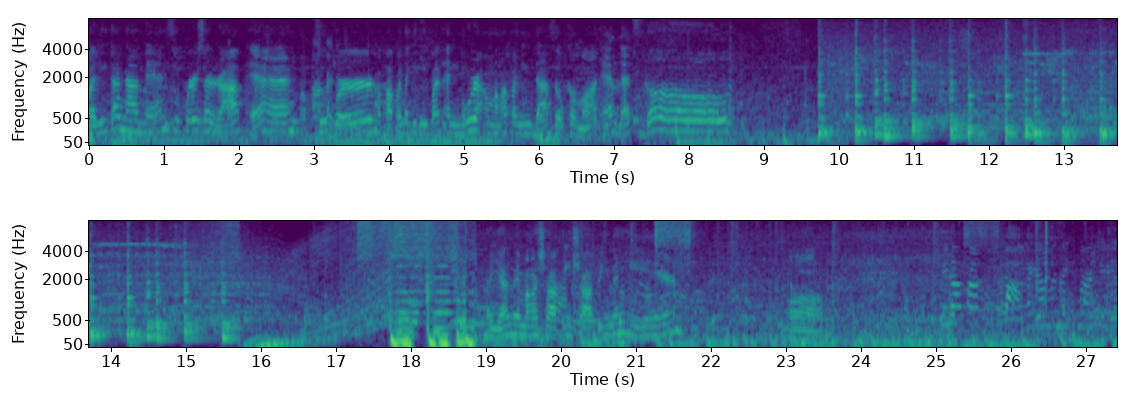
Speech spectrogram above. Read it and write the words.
balita namin super sarap and super mapapanaginipan and mura ang mga paninda. So come on and let's go! Ayan, may mga shopping-shopping na here. Oh, Pinapasok pa, kaya man night market.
